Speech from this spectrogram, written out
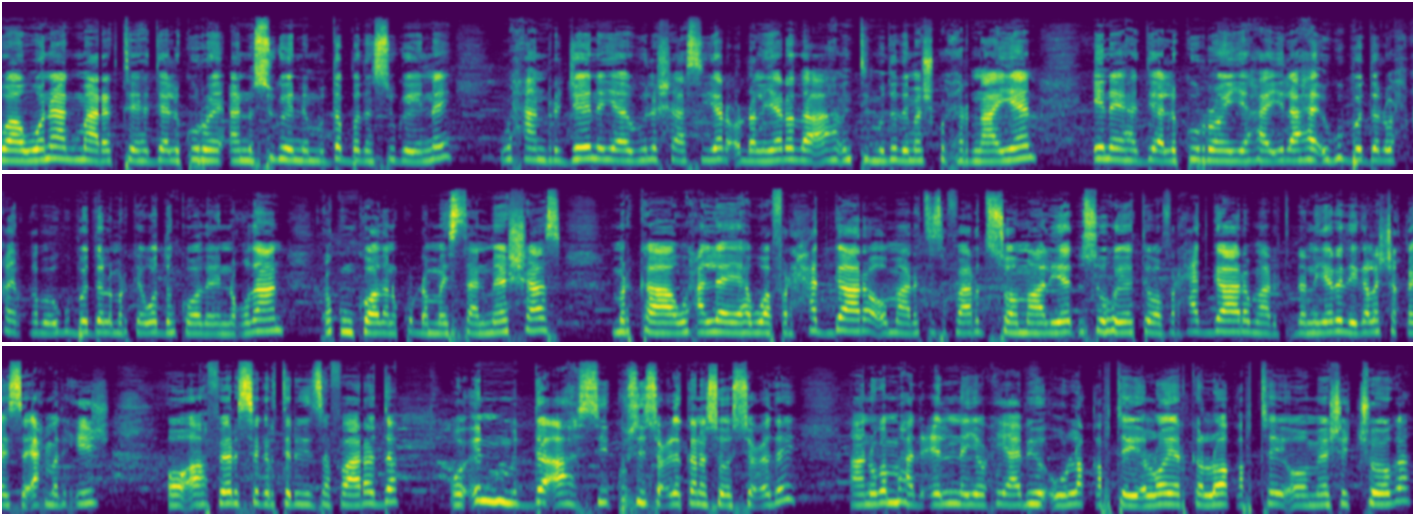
waa wanaag maaragtay haddii alle ku aanu sugaynay muddo badan sugaynay. Waxaan rajaynayaa wiilashaas yar oo dhallinyarada ah intii muddada meesha ku xirnaayeen inay haddii alle ku yahay. Ilaahay ugu bedelo wax khayr qaba ugu bedelo markay waddankooda ay noqdaan xukunkoodana ku dhammaystaan meeshaas. Marka waxaan leeyahay waa farxad gaara oo maaragtay safaaradda soomaaliyeed u soo hoyatay. Waa farxad gaara maaragtay dhallinyaradii igala shaqaysay axmed xiish oo ah fair secretarygii safaaradda oo in muddo ah si ku sii socday kana soo socday. Aan uga mahad celinaya waxyaabihii uu la qabtay looyarka loo qabtay oo meesha jooga.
